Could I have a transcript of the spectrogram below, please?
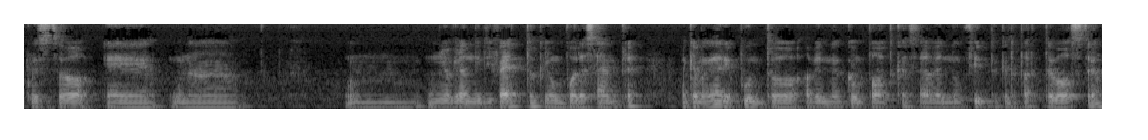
Questo è una, un, un mio grande difetto che ho un po' da sempre, ma che magari appunto avendo anche un podcast e avendo un feedback da parte vostra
